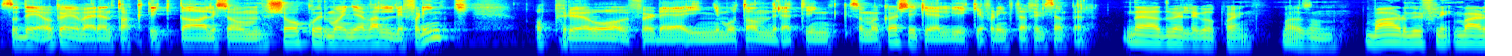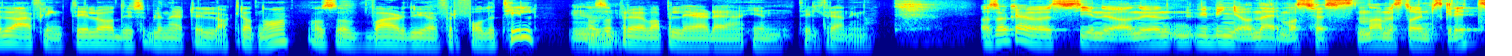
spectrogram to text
Så det jo kan jo være en taktikk. da, liksom Se hvor man er veldig flink, og prøve å overføre det inn mot andre ting som man kanskje ikke er like flink til, f.eks. Det er et veldig godt poeng. Bare sånn, hva, er flink, hva er det du er flink til og disiplinert til akkurat nå, og så hva er det du gjør for å få det til? Og så prøve å appellere det inn til trening. Da. Og så kan jeg jo si nå, Vi begynner å nærme oss høsten da, med stormskritt.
